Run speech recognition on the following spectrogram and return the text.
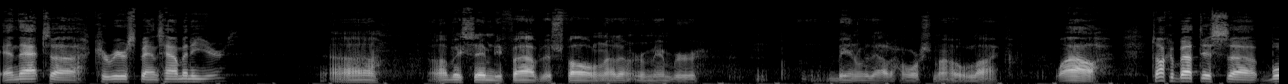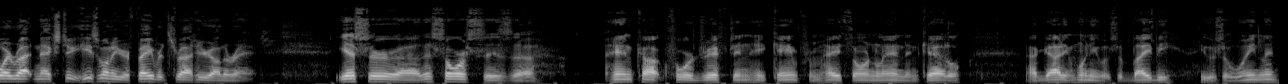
And that uh, career spans how many years? Uh, I'll be 75 this fall, and I don't remember being without a horse my whole life. Wow. Talk about this uh, boy right next to you. He's one of your favorites right here on the ranch. Yes, sir. Uh, this horse is uh, Hancock Four Drifting. He came from Haythorn Land and Cattle. I got him when he was a baby. He was a weanling,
